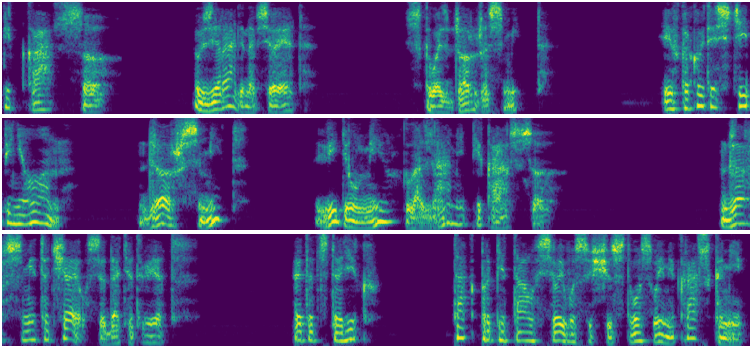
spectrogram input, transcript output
Пикассо взирали на все это сквозь Джорджа Смита. И в какой-то степени он, Джордж Смит, видел мир глазами Пикассо. Джордж Смит отчаялся дать ответ. Этот старик так пропитал все его существо своими красками,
